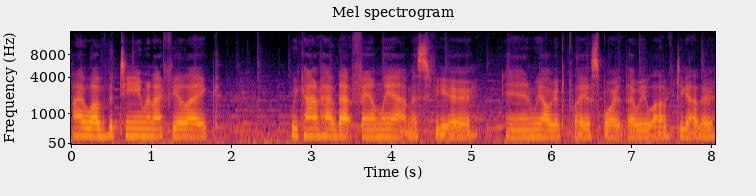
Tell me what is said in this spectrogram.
I love the team and I feel like we kind of have that family atmosphere and we all get to play a sport that we love together.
